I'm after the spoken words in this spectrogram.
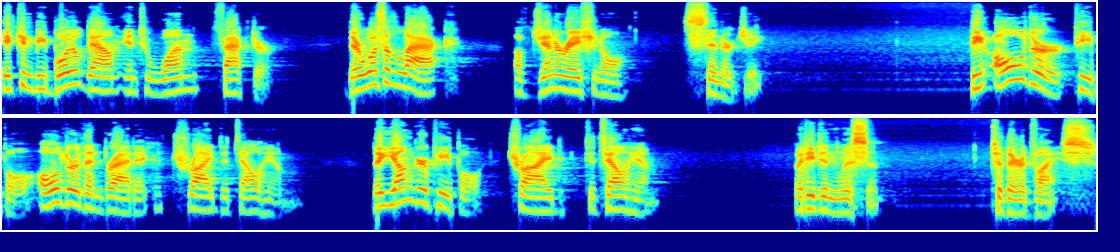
it can be boiled down into one factor. There was a lack of generational synergy. The older people, older than Braddock, tried to tell him. The younger people tried to tell him. But he didn't listen to their advice.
